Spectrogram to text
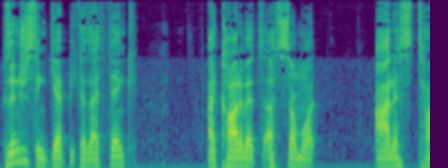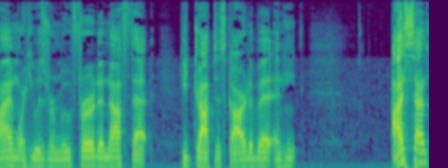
it was an interesting get because I think I caught him at a somewhat honest time where he was removed for it enough that he dropped his guard a bit and he I sent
